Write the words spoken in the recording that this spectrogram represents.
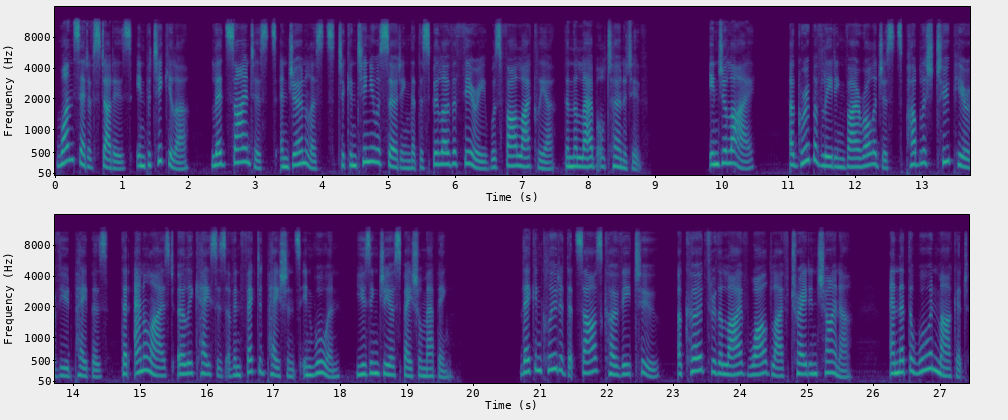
One set of studies, in particular, led scientists and journalists to continue asserting that the spillover theory was far likelier than the lab alternative. In July, a group of leading virologists published two peer reviewed papers that analyzed early cases of infected patients in Wuhan using geospatial mapping. They concluded that SARS CoV 2 occurred through the live wildlife trade in China, and that the Wuhan market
